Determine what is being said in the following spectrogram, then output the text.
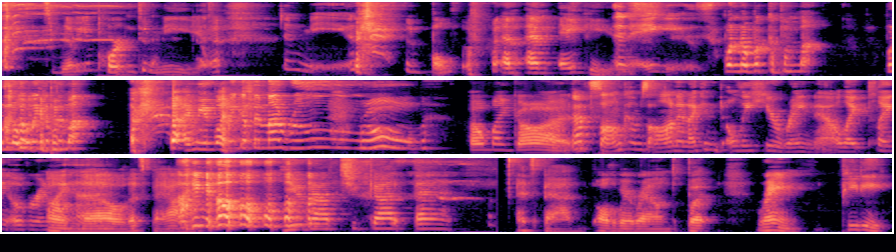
it's really important to me and me. and both of and and Aggies and Aggies. When no wake up in my when no wake up in my I mean like Wake up in my room. room. Oh my god. That song comes on and I can only hear Rain now, like playing over in oh my head. Oh no, that's bad. I know. you got you got it bad. It's bad all the way around. But Rain, PD,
